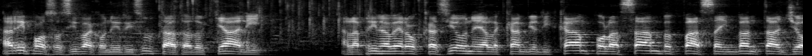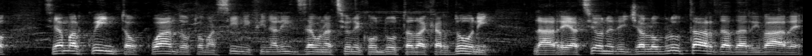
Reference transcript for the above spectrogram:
a riposo si va con il risultato ad occhiali. Alla prima vera occasione al cambio di campo la Samb passa in vantaggio. Siamo al quinto quando Tomassini finalizza un'azione condotta da Cardoni. La reazione dei gialloblu tarda ad arrivare.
